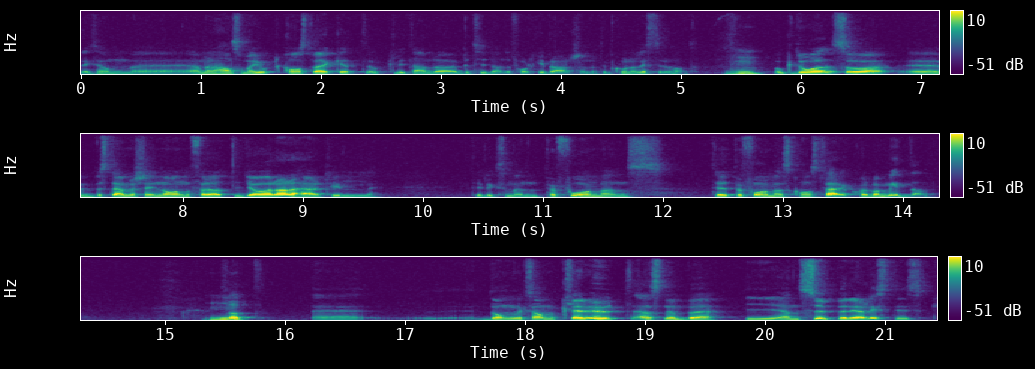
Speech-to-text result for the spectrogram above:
liksom, eh, jag menar, han som har gjort konstverket och lite andra betydande folk i branschen, typ journalister och sånt. Mm. Och då så eh, bestämmer sig någon för att göra det här till, till, liksom en performance, till ett performancekonstverk, själva middagen. Mm. Så att eh, de liksom klär ut en snubbe i en superrealistisk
